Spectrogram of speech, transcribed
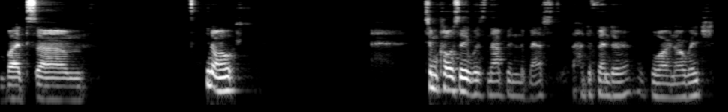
but um, you know, Timm Klose was not been the best defender for Norwich.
